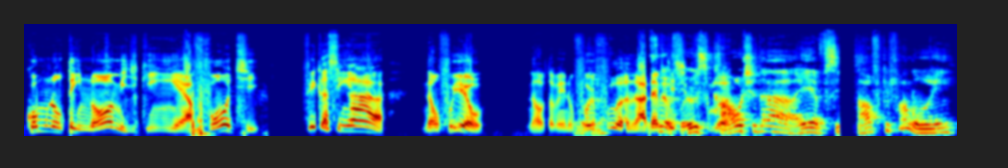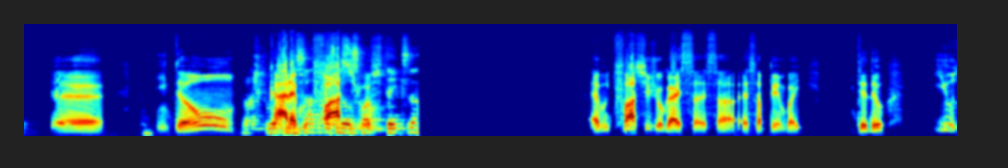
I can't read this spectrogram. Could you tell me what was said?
como não tem nome de quem é a fonte, fica assim, ah, não fui eu. Não, também não foi fulano. Ah, deve foi, ter sido Foi o scout da AFC South que falou, hein? É. Então, cara, é muito fácil. É muito fácil jogar essa, essa, essa pemba aí, entendeu? E o,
